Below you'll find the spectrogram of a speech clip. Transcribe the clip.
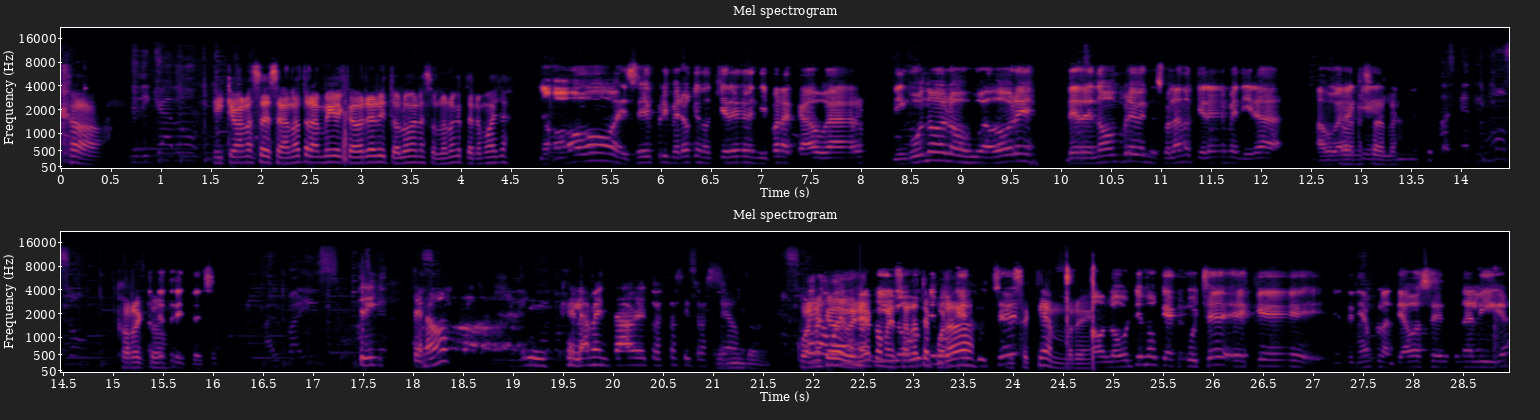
Ja. ¿Y qué van a hacer? ¿Se van a traer a Miguel Cabrera y todos los venezolanos que tenemos allá? No, ese es el primero que no quiere venir para acá a jugar. Ninguno de los jugadores de renombre venezolano quieren venir a, a jugar A aquí. en- país. Correcto. Qué tristeza. Triste, ¿no? Qué lamentable toda esta situación. ¿Cuándo es que bueno, debería comenzar la temporada? escuché- En septiembre. No, lo último que escuché es que tenían planteado hacer una liga.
